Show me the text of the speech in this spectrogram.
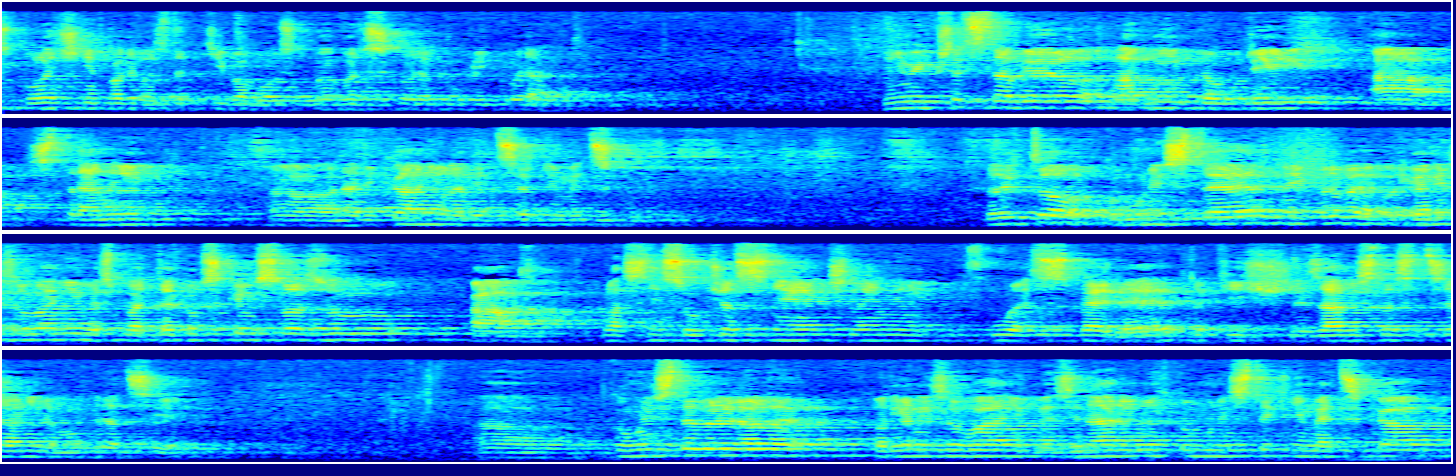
společně pak rozdrtí Bavorskou republiku rad. Nyní bych představil hlavní proudy a strany uh, radikální levice v Německu. Byli to komunisté, nejprve organizovaní ve Spartakovském svazu a vlastně současně členy USPD, totiž nezávislé sociální demokracie. Komunisté byli dále organizováni v mezinárodních komunistech Německa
